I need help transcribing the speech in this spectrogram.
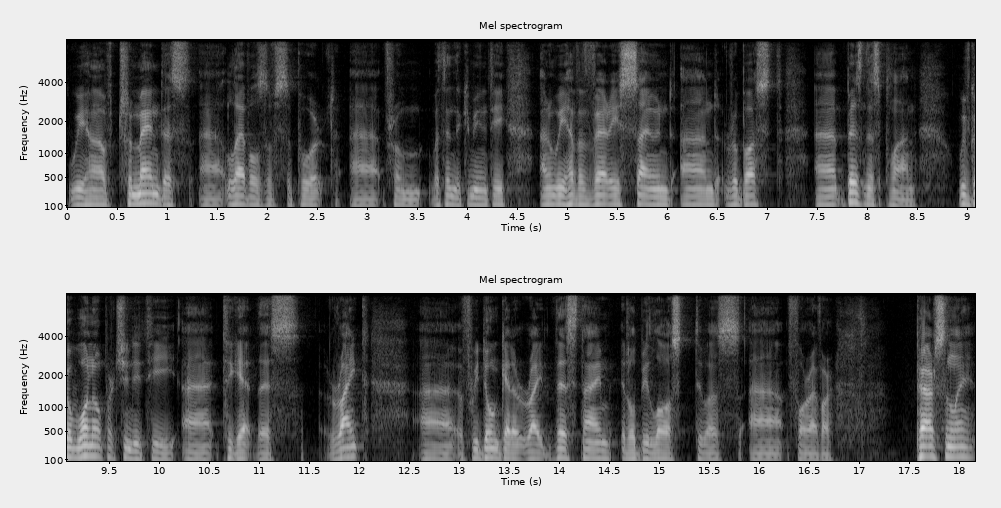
We have tremendous uh, levels of support uh, from within the community and we have a very sound and robust uh, business plan. We've got one opportunity uh, to get this right. Uh, if we don't get it right this time, it'll be lost to us uh, forever. Personally,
